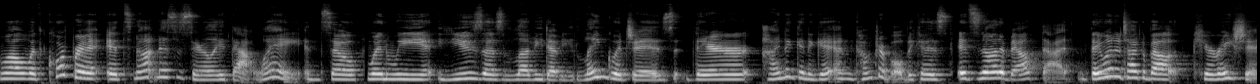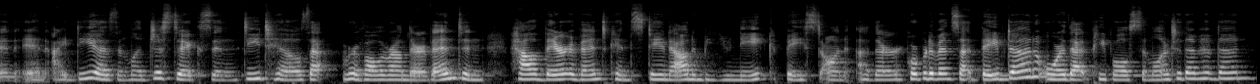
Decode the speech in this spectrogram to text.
Well, with corporate, it's not necessarily that way. And so when we use those lovey dovey languages, they're kind of going to get uncomfortable because it's not about that. They want to talk about curation and ideas and logistics and details that revolve around their event and how their event can stand out and be unique based on other corporate events that they've done or that people similar to them have done.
